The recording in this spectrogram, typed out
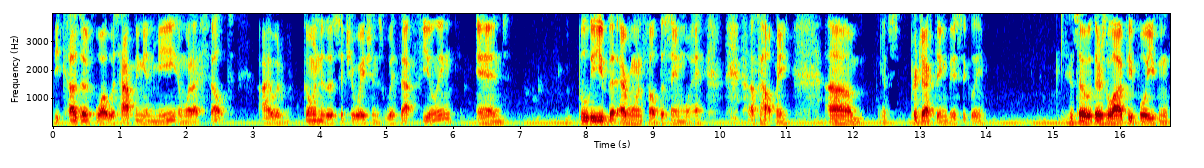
because of what was happening in me and what I felt, I would go into those situations with that feeling and believe that everyone felt the same way about me. Um, it's projecting basically. And so there's a lot of people you can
